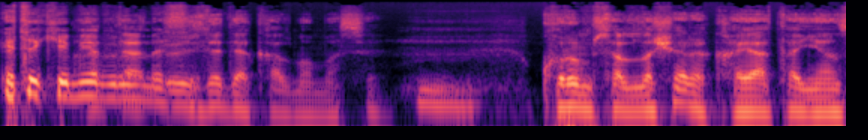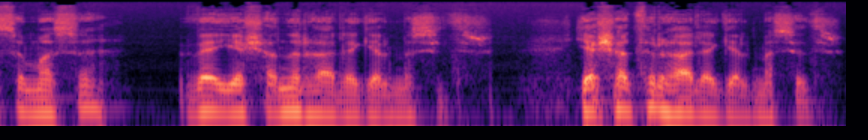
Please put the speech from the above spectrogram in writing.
Ete kemiğe bürünmesi. özde de kalmaması. Kurumsallaşarak hayata yansıması ve yaşanır hale gelmesidir. Yaşatır hale gelmesidir.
